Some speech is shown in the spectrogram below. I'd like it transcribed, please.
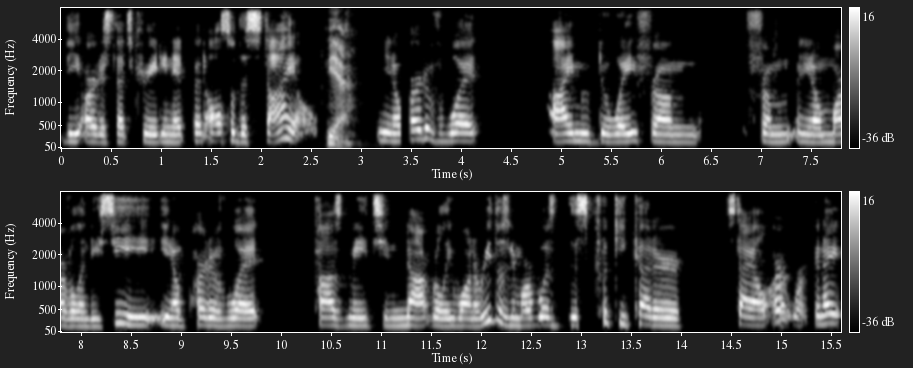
the artist that's creating it, but also the style. yeah, you know part of what i moved away from from you know marvel and dc you know part of what caused me to not really want to read those anymore was this cookie cutter style artwork. And I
